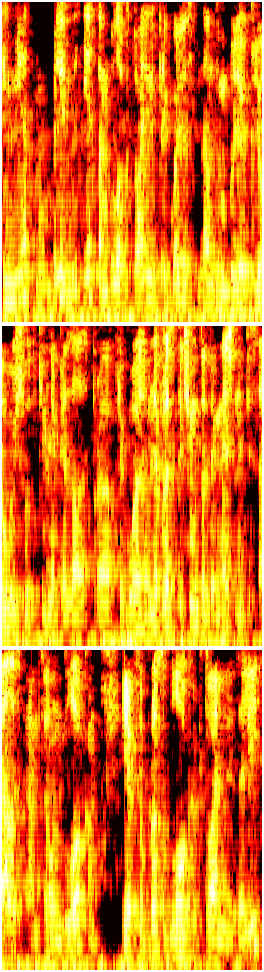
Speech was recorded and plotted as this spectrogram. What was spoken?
Да нет, ну, блин, да нет, там было актуально, прикольно, там, там были клевые шутки, мне казалось, про Пригожина. Мне просто почему-то, так, знаешь, написалось прям целым блоком, я хотел просто блок актуальный залить,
